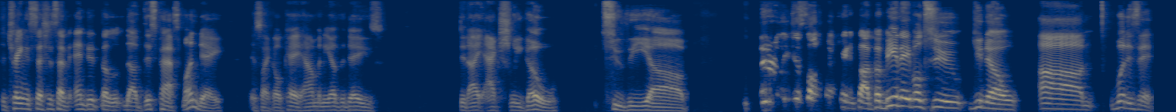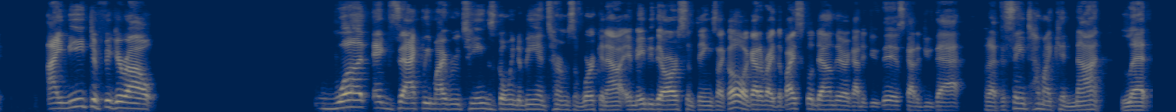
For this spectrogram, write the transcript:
the training sessions have ended the, the this past Monday, it's like, okay, how many other days did I actually go to the uh literally just lost my train of thought, but being able to, you know, um, what is it? I need to figure out what exactly my routine is going to be in terms of working out. And maybe there are some things like, oh, I got to ride the bicycle down there. I got to do this, got to do that. But at the same time, I cannot let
